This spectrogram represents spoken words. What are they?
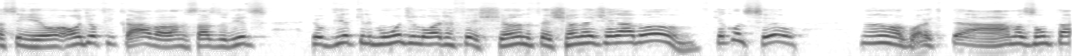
assim, eu, onde eu ficava, lá nos Estados Unidos, eu via aquele monte de loja fechando, fechando, aí chegava, oh, o que aconteceu? Não, agora que a Amazon tá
